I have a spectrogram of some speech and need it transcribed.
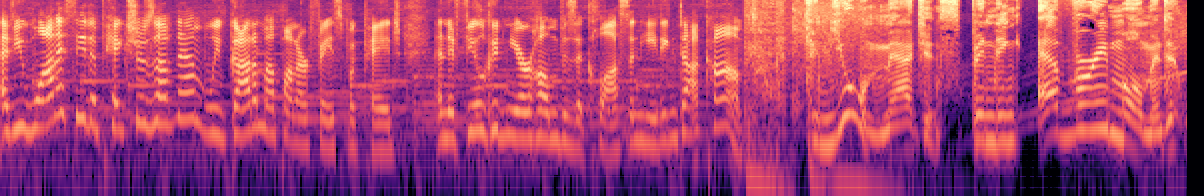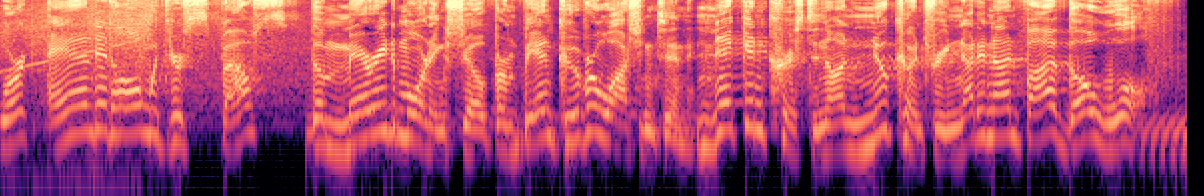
if you want to see the pictures of them, we've got them up on our Facebook page. And if feel good in your home, visit clausenheating.com. Can you imagine spending every moment at work and at home with your spouse? The Married Morning Show from Vancouver, Washington. Nick and Kristen on New Country 99.5 The Wolf.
